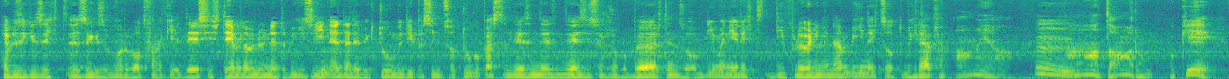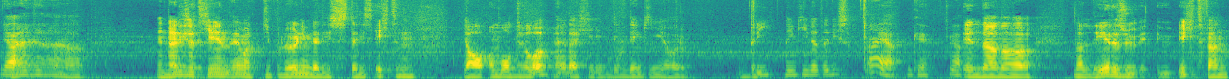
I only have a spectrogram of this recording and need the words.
hebben ze gezegd, hè, zeggen ze bijvoorbeeld van oké, deze systeem dat we nu net hebben gezien, hè, dat heb ik toen met die patiënt zo toegepast en deze en deze en deze is er zo gebeurd. En zo op die manier echt deep learning en dan begin echt zo te begrijpen van, ah ja, Hmm. ah daarom, oké. Ja. Ja. ja. En dat is hetgeen, hè, want deep learning dat is, dat is echt een, ja, een module, hè, dat je, ik denk in jaar drie, denk ik dat dat is. Ah ja, oké. Ja. En dan, eh, dan leren ze u, u echt van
